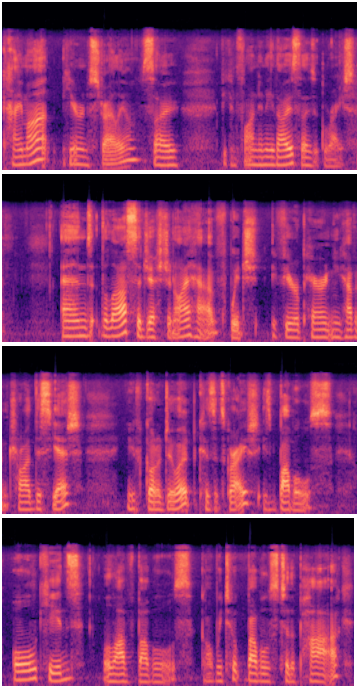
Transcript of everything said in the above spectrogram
Kmart here in Australia. So if you can find any of those, those are great. And the last suggestion I have, which if you're a parent and you haven't tried this yet, you've got to do it because it's great, is bubbles. All kids love bubbles. God, we took bubbles to the park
